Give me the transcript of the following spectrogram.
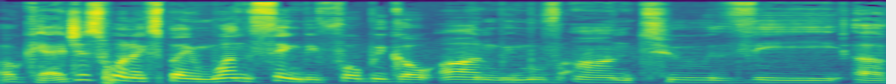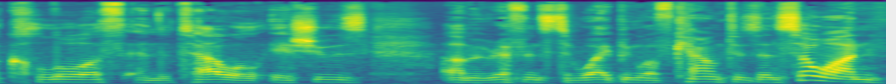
Okay, I just want to explain one thing before we go on. We move on to the uh, cloth and the towel issues um, in reference to wiping off counters and so on.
